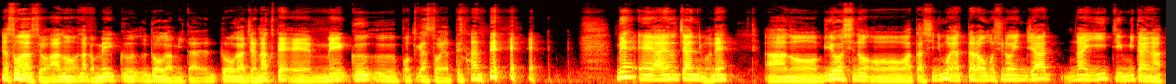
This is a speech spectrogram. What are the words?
いや、そうなんですよ。あの、なんかメイク動画みたい、動画じゃなくて、えーメイク、ポッドキャストをやってたんで ね、えー、あやのちゃんにもね、あの、美容師の私にもやったら面白いんじゃない？っていうみたいな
